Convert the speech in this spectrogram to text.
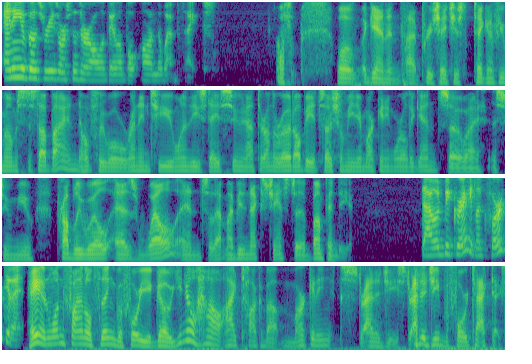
any of those resources are all available on the website. Awesome. Well, again, and I appreciate you taking a few moments to stop by, and hopefully we'll run into you one of these days soon out there on the road. I'll be at Social Media Marketing World again, so I assume you probably will as well, and so that might be the next chance to bump into you. That would be great. Look forward to it. Hey, and one final thing before you go. You know how I talk about marketing strategy, strategy before tactics.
